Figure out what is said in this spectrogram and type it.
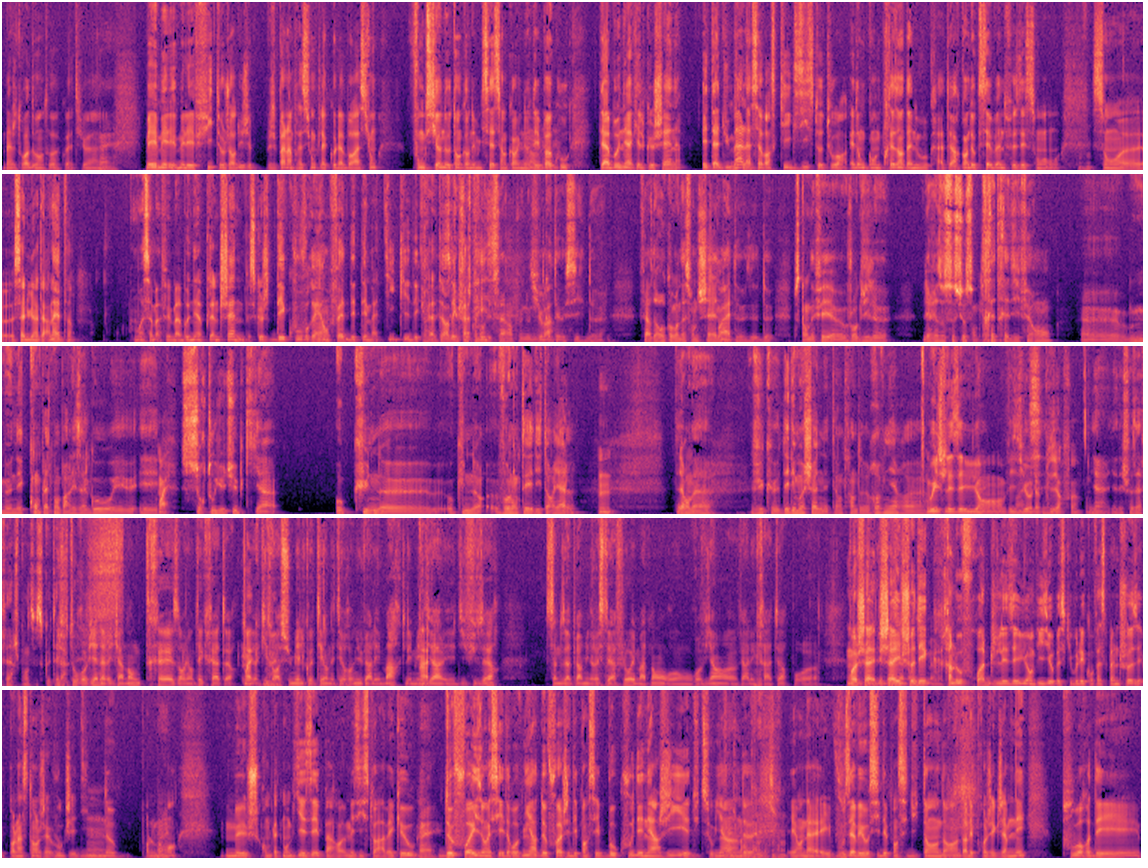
nage droit devant toi, quoi, tu vois. Ouais. Mais, mais, les- mais les feats, aujourd'hui, j'ai pas l'impression que la collaboration fonctionne autant qu'en 2016. C'est encore une autre époque où tu es abonné à quelques chaînes et tu as du mal à savoir ce qui existe autour. Et donc, on te présente un nouveau créateur. Quand Doc Seven faisait son, Mhm. son euh, Salut Internet, moi, ça m'a fait m'abonner à plein de chaînes parce que je découvrais en fait des thématiques et des créateurs, Ouais, des quelque chose de créatrices. faire un peu nous, de côté aussi, de faire des recommandations de chaînes. Ouais. de- de- de- Parce qu'en effet, euh, aujourd'hui, le- les réseaux sociaux sont très très différents, euh, menés complètement par les algos et, et Ouais. surtout YouTube qui a aucune, euh, aucune volonté éditoriale. Hmm. D'ailleurs, on a vu que Dailymotion était en train de revenir. euh, Oui, je les ai eus Ouais. en visio Ouais, là c'est- plusieurs fois. Il y, a il y a des choses à faire, je pense, de ce Et côté-là. surtout reviennent avec un angle très orienté créateur. C'est-à-dire Ouais. qu'ils ont assumé le côté, on était revenu vers les marques, les médias, les diffuseurs. Ça nous a permis de rester à flot et maintenant on revient euh, vers les Mm. créateurs pour. euh, Moi, chat, des chat belles échaudé, annonces, même. crâne eau froide, je les ai eus en visio parce qu'ils voulaient qu'on fasse plein de choses. Et pour l'instant, j'avoue que j'ai dit Mm. no pour le Ouais. moment. Mais je suis complètement biaisé par euh, mes histoires avec eux. Où Ouais. deux fois, ils ont essayé de revenir. Deux fois, j'ai dépensé beaucoup d'énergie. Et tu te souviens Ouais, de... Et, on a, et vous avez aussi dépensé du temps dans, dans les projets que j'amenais pour des,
